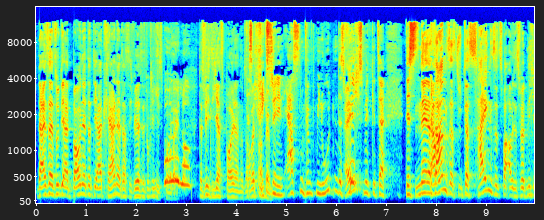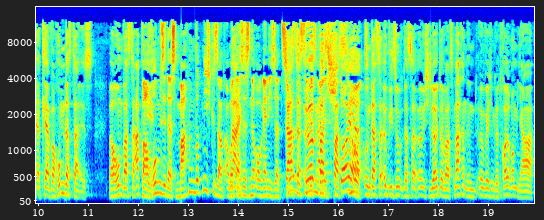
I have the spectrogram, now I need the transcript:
da ist halt so, die bauen ja, das- die erklären ja das. Ich will das jetzt wirklich nicht spoilern. Spoiler. Das will ich nicht erst spoilern und so. das aber kriegst du in den ersten fünf Minuten des? Films mitgeteilt. Das, Nee, das sagen sie, das, das zeigen sie zwar, aber das wird nicht erklärt, warum das da ist. Warum, was da abgeht. Warum sie das machen, wird nicht gesagt, aber Nein. dass es eine Organisation Dass da ist, die irgendwas das passiert steuert. und dass da irgendwie so, dass da irgendwelche Leute was machen in irgendwelchen Kontrollraum, ja.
